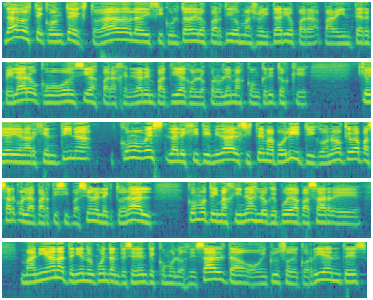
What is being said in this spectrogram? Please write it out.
dado este contexto, dado la dificultad de los partidos mayoritarios para, para interpelar o, como vos decías, para generar empatía con los problemas concretos que, que hoy hay en Argentina, ¿cómo ves la legitimidad del sistema político? ¿no? ¿Qué va a pasar con la participación electoral? ¿Cómo te imaginás lo que pueda pasar eh, mañana, teniendo en cuenta antecedentes como los de Salta o incluso de Corrientes?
